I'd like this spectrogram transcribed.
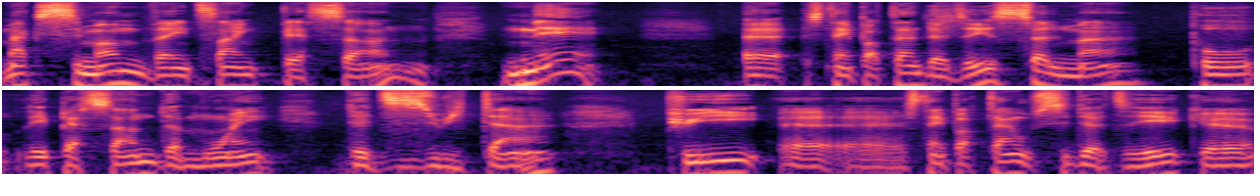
maximum 25 personnes, mais euh, c'est important de le dire, seulement pour les personnes de moins de 18 ans. Puis, euh, euh, c'est important aussi de dire que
